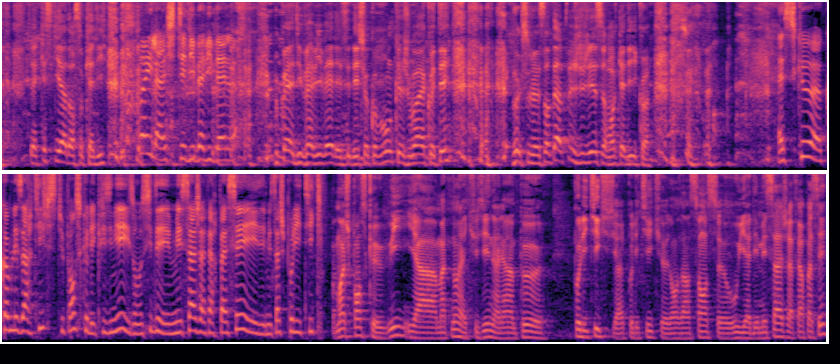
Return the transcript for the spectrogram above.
Qu'est-ce qu'il y a dans son caddie? Pourquoi il a acheté du Babybel? Pourquoi il y a du Babybel et c'est des chocobons que je vois à côté? Donc je me sentais un peu jugé sur mon caddie, quoi. Est-ce que, euh, comme les artistes, tu penses que les cuisiniers, ils ont aussi des messages à faire passer et des messages politiques? Moi, je pense que oui, il y a maintenant la cuisine, elle est un peu politique, je dirais politique euh, dans un sens euh, où il y a des messages à faire passer.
